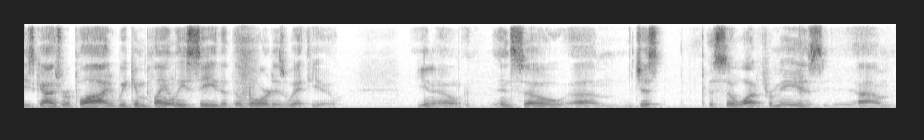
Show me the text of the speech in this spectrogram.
these guys replied, We can plainly see that the Lord is with you. You know, and so um, just the so what for me is um,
